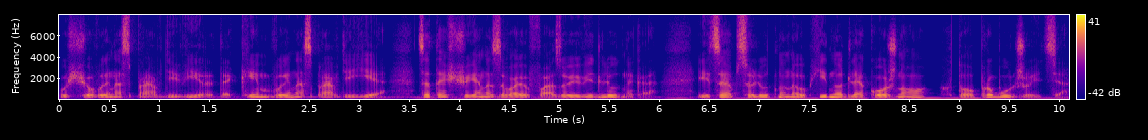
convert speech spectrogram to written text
у що ви насправді вірите, ким ви насправді є. Це те, що я називаю фазою відлюдника, і це абсолютно необхідно для кожного, хто пробуджується.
